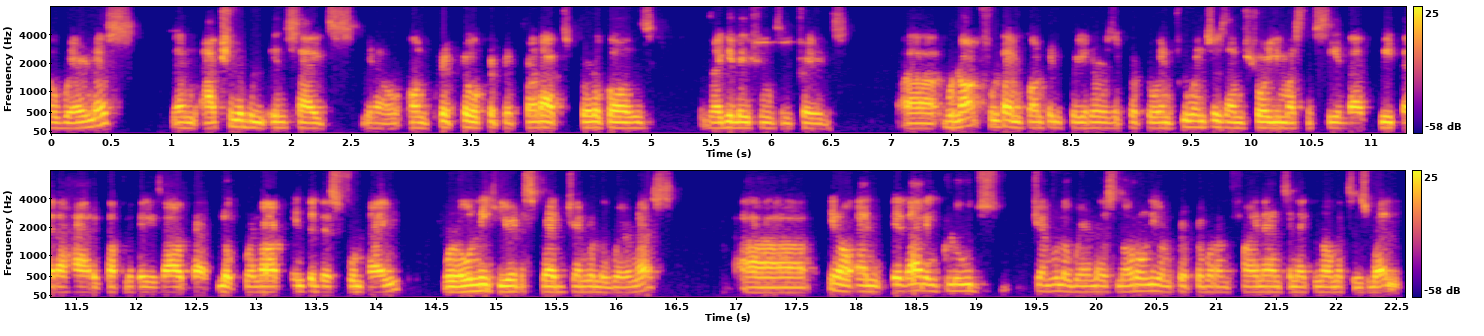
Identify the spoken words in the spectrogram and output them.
awareness, and actionable insights, you know, on crypto, crypto products, protocols, regulations, and trades. Uh, we're not full-time content creators or crypto influencers. I'm sure you must have seen that tweet that I had a couple of days out. That look, we're not into this full-time. We're only here to spread general awareness. Uh, you know, and that includes general awareness not only on crypto but on finance and economics as well.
